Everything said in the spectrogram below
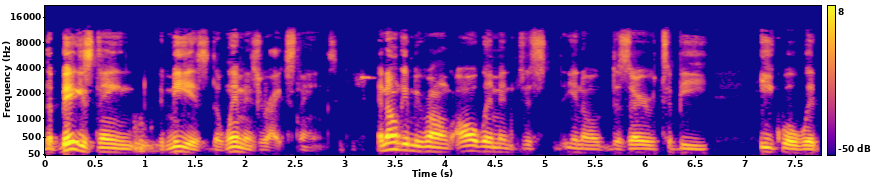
the biggest thing to me is the women's rights things. And don't get me wrong, all women just you know deserve to be equal with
